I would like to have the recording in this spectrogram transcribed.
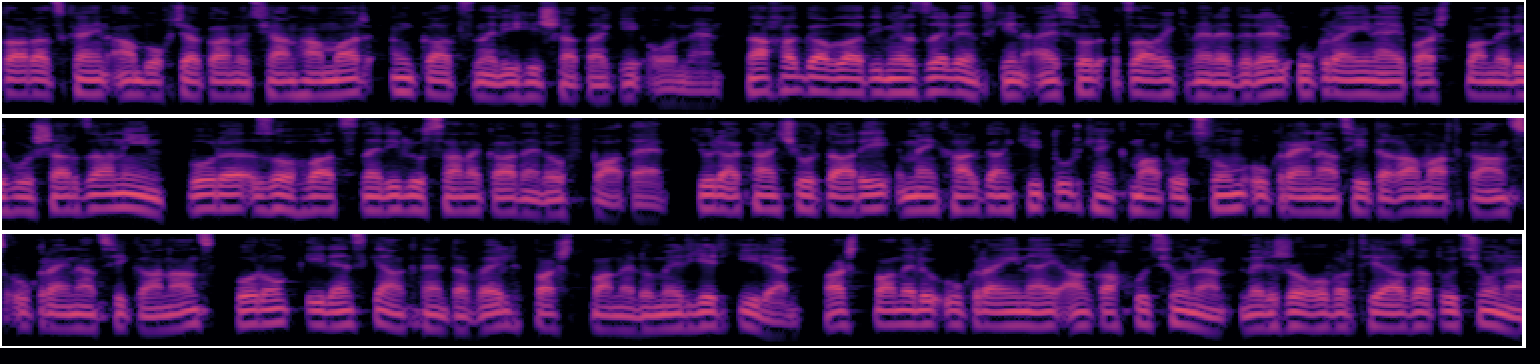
տարածքային ամբողջականության համար ընկածների հիշատակի օրն է։ Նախագահ Վլադիմիր Զելենսկին այսօր ծաղիկներ է դրել Ուկրաինայի պաշտպանների հուշարձանին, որը զոհվածների լուսանկարներով պատ է։ Յուրաքանչյուր տարի մենք հարգանքի տուրք ենք մատուցում ուկրաինացի տղամարդկանց, ուկրաինացի կանանց, որոնք իրենց կյանքն են տվել պաշտպանելու մեր երկիրը, պաշտպանելու Ուկրաինայի անկախությունը, մեր ժողովրդի ազատությունը,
